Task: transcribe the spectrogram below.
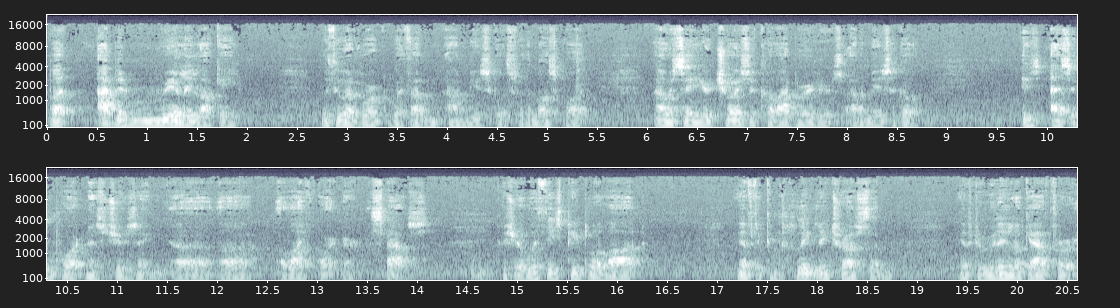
But I've been really lucky with who I've worked with on, on musicals for the most part. I would say your choice of collaborators on a musical is as important as choosing uh, uh, a life partner, a spouse, because you're with these people a lot. You have to completely trust them. You have to really look out for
